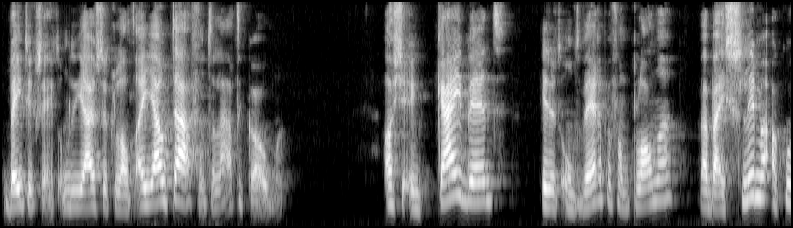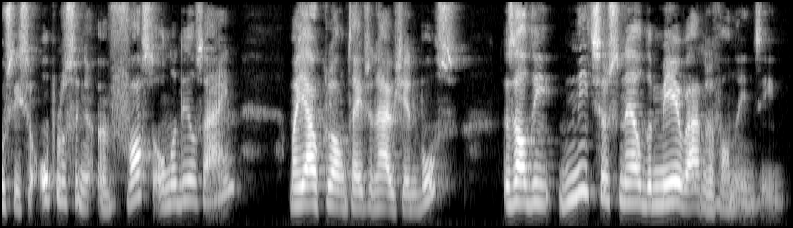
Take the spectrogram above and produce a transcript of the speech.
beter gezegd, om de juiste klant aan jouw tafel te laten komen. Als je een kei bent in het ontwerpen van plannen waarbij slimme akoestische oplossingen een vast onderdeel zijn, maar jouw klant heeft een huisje in het bos, dan zal die niet zo snel de meerwaarde ervan inzien.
